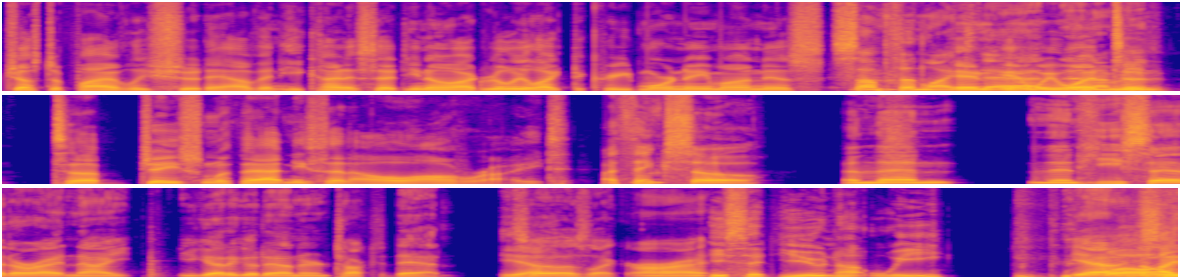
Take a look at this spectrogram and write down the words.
justifiably should have, and he kind of said, you know, I'd really like the Creedmoor name on this, something like and that. and we went I to mean, to Jason with that, and he said, oh, all right, I think so. And then and then he said, "All right, now you, you got to go down there and talk to Dad." yeah. So I was like, "All right, He said you, not we. yeah." well, so I,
